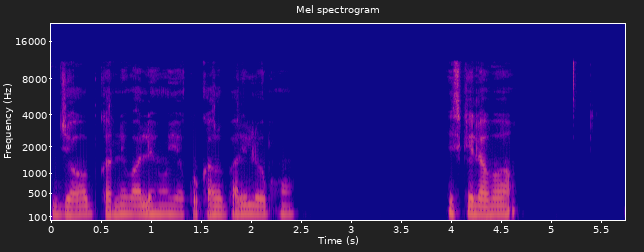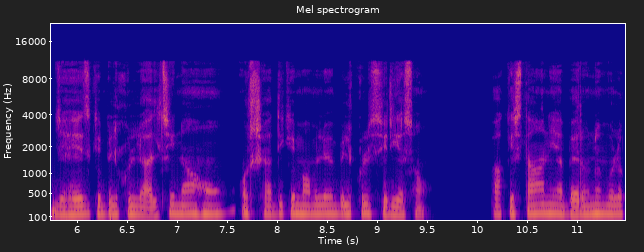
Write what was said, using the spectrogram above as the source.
जॉब करने वाले हों या कोई कारोबारी लोग हों, इसके अलावा जहेज़ के बिल्कुल लालची ना हों और शादी के मामले में बिल्कुल सीरियस हों। पाकिस्तान या बैरून मुल्क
